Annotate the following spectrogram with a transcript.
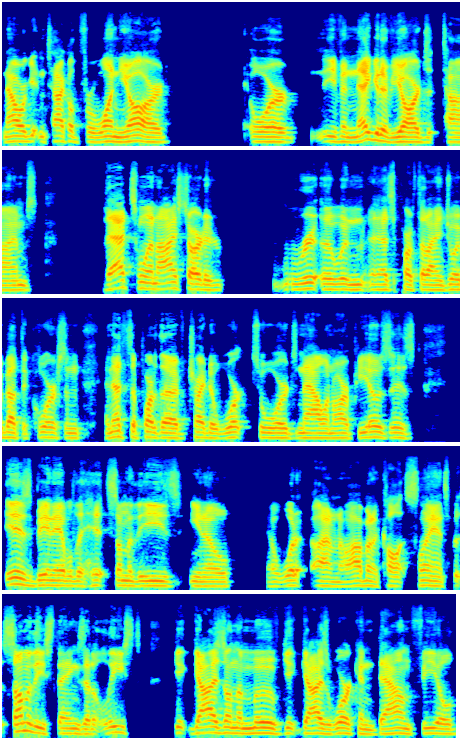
now we're getting tackled for one yard or even negative yards at times. That's when I started. Uh, when that's the part that I enjoy about the course, and and that's the part that I've tried to work towards now in RPOs is is being able to hit some of these, you know, you know what I don't know, I'm going to call it slants, but some of these things that at least get guys on the move, get guys working downfield,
